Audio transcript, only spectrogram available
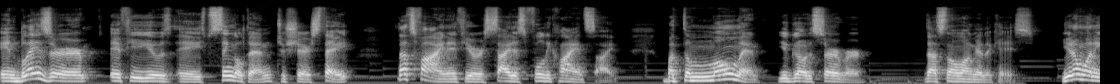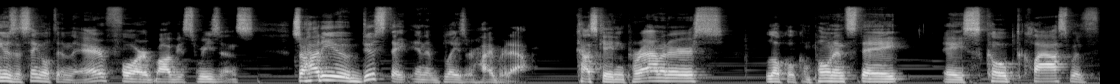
In Blazor, if you use a singleton to share state, that's fine if your site is fully client-side. But the moment you go to server, that's no longer the case. You don't want to use a singleton there for obvious reasons. So how do you do state in a Blazor hybrid app? Cascading parameters, local component state, a scoped class with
